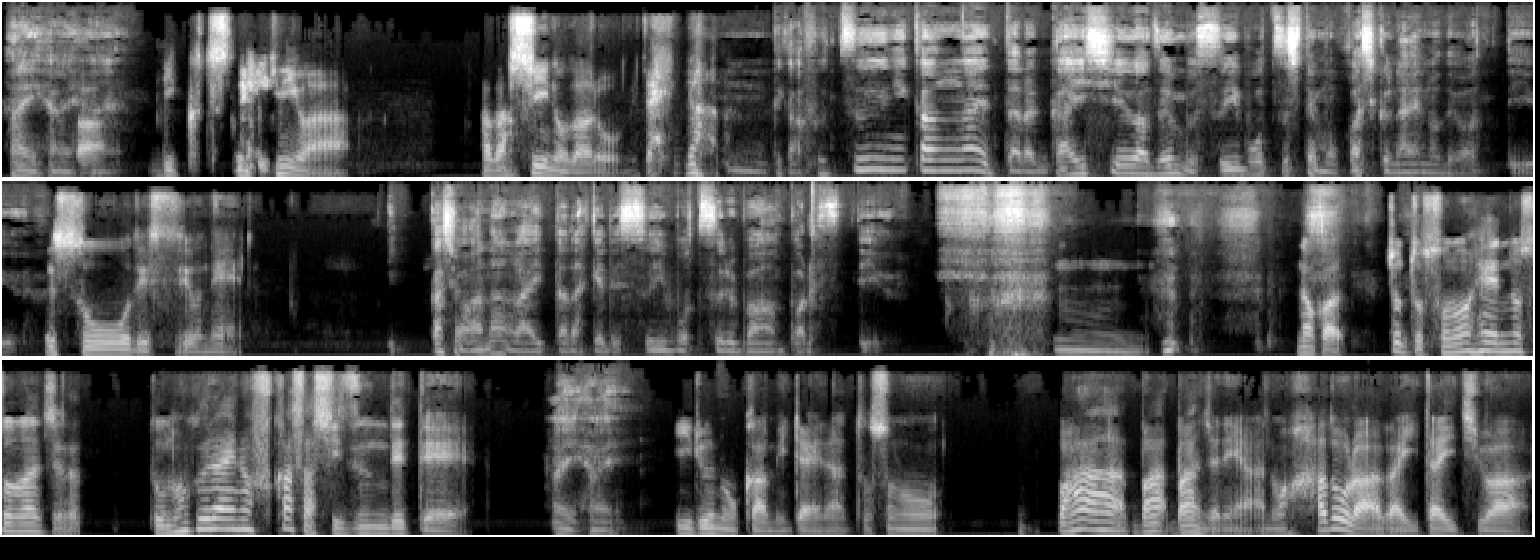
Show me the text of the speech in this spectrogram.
はい、はい、はい。理屈的には正しいのだろうみたいな。うん。てか、普通に考えたら外周は全部水没してもおかしくないのではっていう。そうですよね。一箇所穴が開いただけで水没するバーンパレスっていう。うん。なんか、ちょっとその辺の、その、なんていうか、どのぐらいの深さ沈んでて、はい、はい。いるのかみたいなと、その、バー、バー、バーンじゃねえや、あの、ハドラーがいた位置は、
